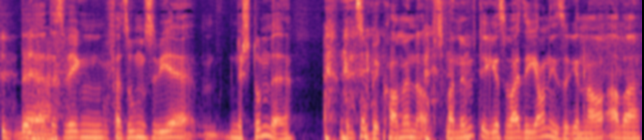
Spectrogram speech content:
Ja. Äh, deswegen versuchen es wir eine Stunde hinzubekommen. Ob es vernünftig ist, weiß ich auch nicht so genau, aber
